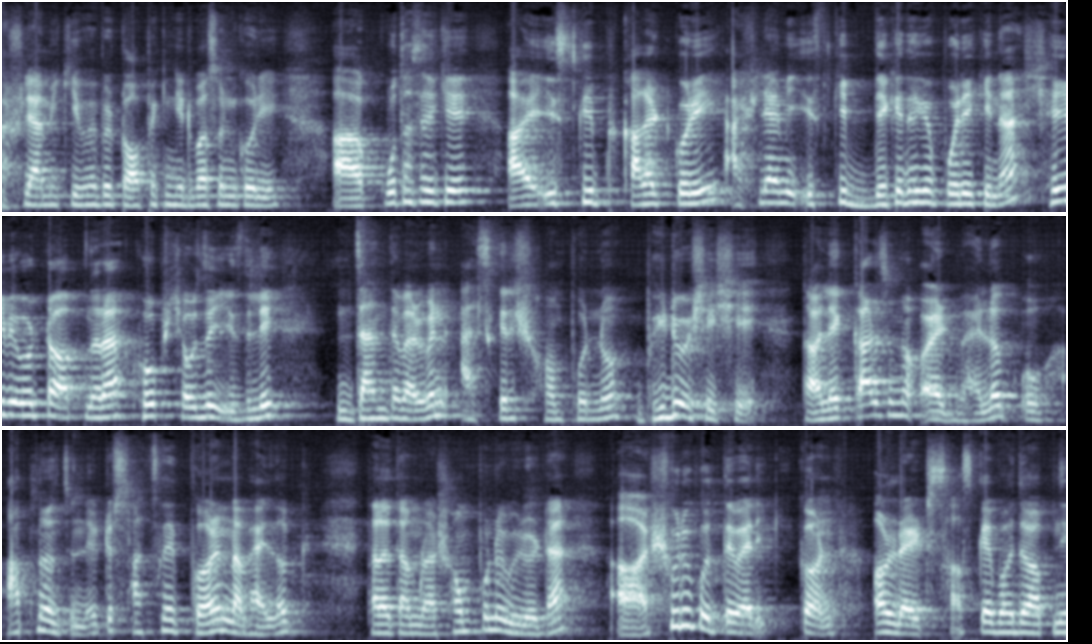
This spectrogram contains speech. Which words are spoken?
আসলে আমি কীভাবে টপিক নির্বাচন করি? কোথা থেকে স্ক্রিপ্ট কালেক্ট করি? আসলে আমি স্ক্রিপ্ট দেখে দেখে পড়ি কিনা? সেই ব্যাপারটা আপনারা খুব সহজে ইজিলি জানতে পারবেন আজকের সম্পূর্ণ ভিডিও শেষে। তাহলে কার জন্য ওয়েট ভাইলক ও, আপনার জন্য। একটু সাবস্ক্রাইব করেন না ভাইলক তাহলে তো আমরা সম্পূর্ণ ভিডিওটা শুরু করতে পারি। কারণ অলরাইট সাবস্ক্রাইব হয়তো আপনি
